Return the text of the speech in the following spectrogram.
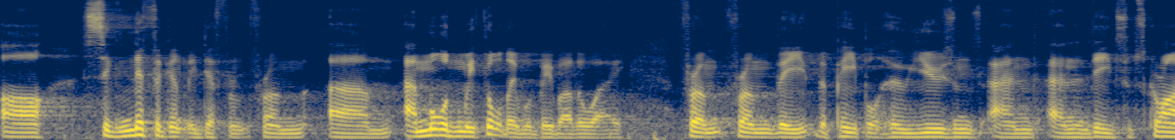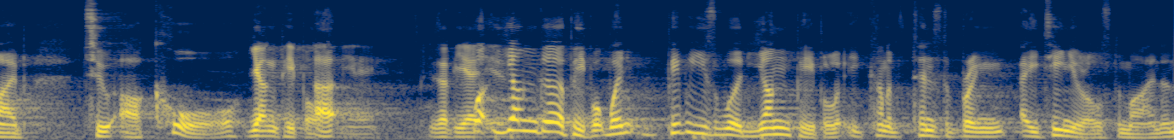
are significantly different from, um, and more than we thought they would be, by the way, from from the the people who use and and, and indeed subscribe to our core. young people, Uh, meaning. Is that the Well, idea? younger people. When people use the word young people, it kind of tends to bring 18-year-olds to mind, and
